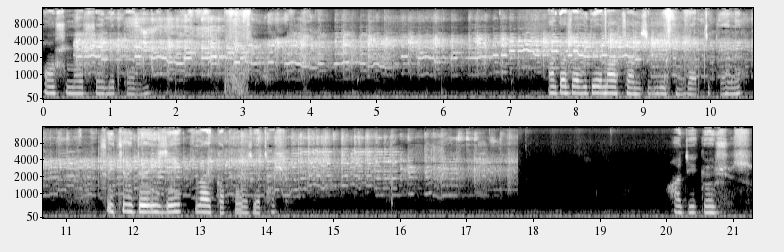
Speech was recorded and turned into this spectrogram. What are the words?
Son şunlar şeyleri de alayım. Arkadaşlar videoya ne yapacağınızı biliyorsunuz artık yani. Şu iki videoyu izleyip like atmanız yeter. Hadi görüşürüz.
